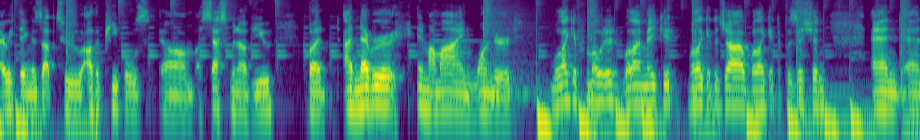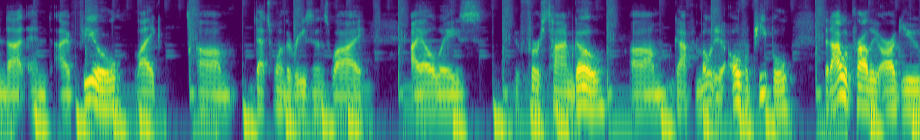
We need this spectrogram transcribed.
everything is up to other people's um, assessment of you. But I never in my mind wondered, will I get promoted? Will I make it? Will I get the job? Will I get the position? And and uh, and I feel like um, that's one of the reasons why I always first time go um, got promoted over people that I would probably argue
